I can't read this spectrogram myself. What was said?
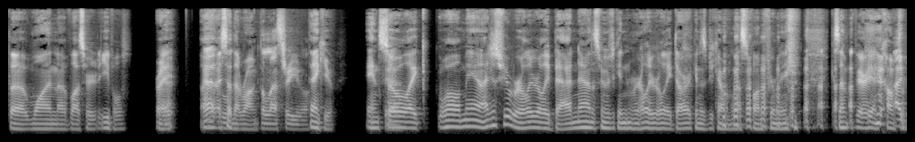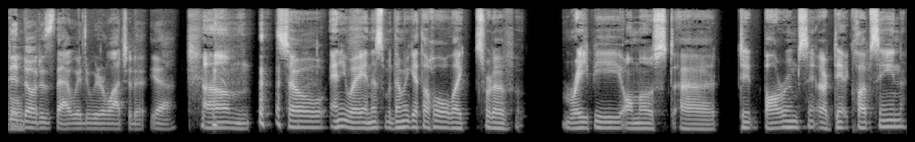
the one of lesser evils, right? Yeah. I, I said that wrong. The lesser evil. Thank you. And so, Yeah. like, well, man, I just feel really, really bad now. This movie's getting really, really dark and it's becoming less fun for me because I'm very uncomfortable. I did notice that when we were watching it. Yeah. um so anyway and this then we get the whole like sort of rapey almost uh ballroom scene or club scene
